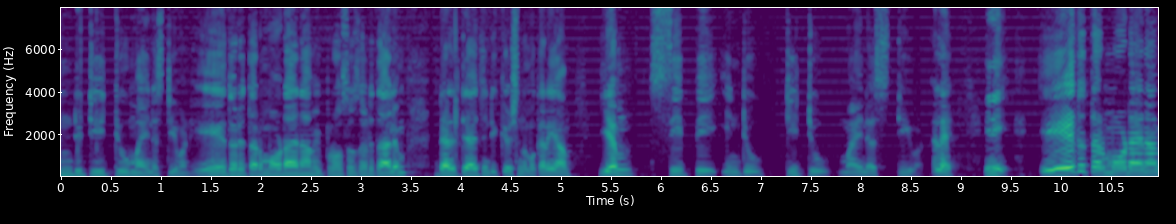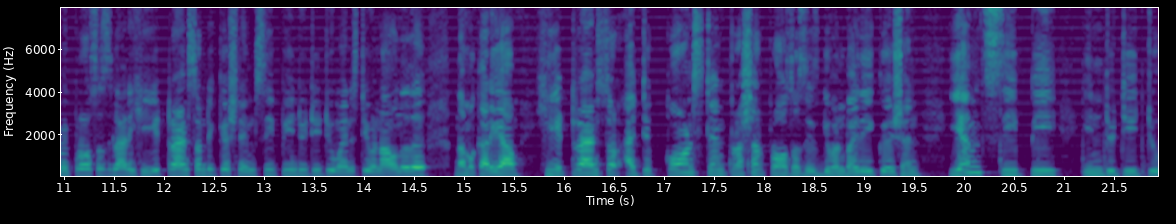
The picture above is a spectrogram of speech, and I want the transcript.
into T two minus T one ഏതൊരു തെർമോഡൈനാമിക് പ്രോസസ്സ് എടുത്താലും ഡെൽറ്റ എച്ചിന്റെ ഇക്വേഷൻ നമുക്കറിയാം. M C P into T two minus T one അല്ലേ? ഇനി ഏത് തെർമോഡൈനാമിക് പ്രോസസ്സിലാണ് heat transfer equation M C P into T two minus T one ആവുന്നത്? നമുക്കറിയാം heat transfer at constant pressure process is given by the equation M C P into T two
